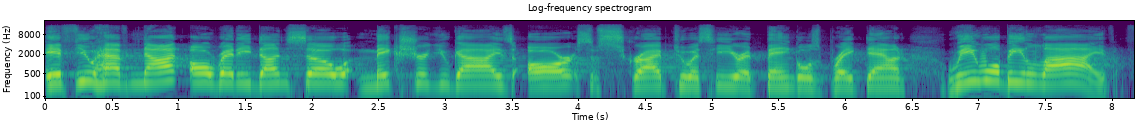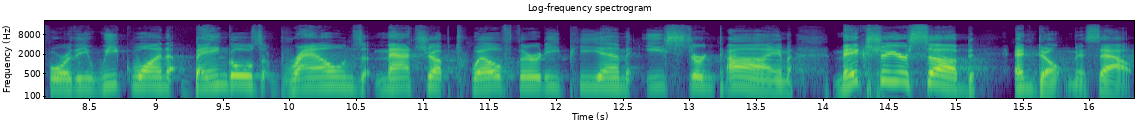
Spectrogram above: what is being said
If you have not already done so, make sure you guys are subscribed to us here at Bengals Breakdown. We will be live for the Week 1 Bengals Browns matchup 12:30 p.m. Eastern Time. Make sure you're subbed and don't miss out.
